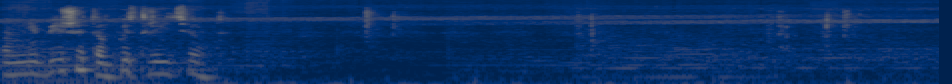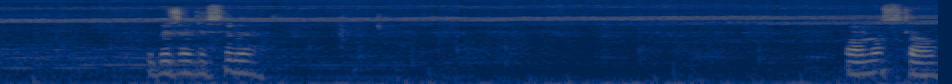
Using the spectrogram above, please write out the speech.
Он не бежит, а быстро идет. Побежали сюда. Он устал.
